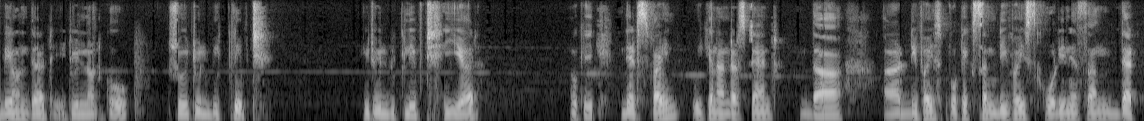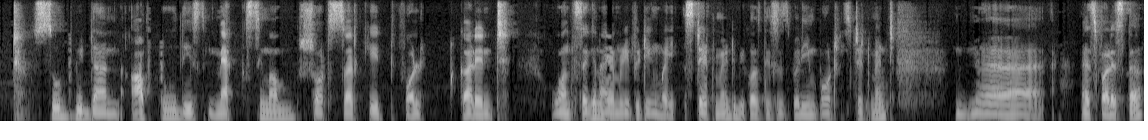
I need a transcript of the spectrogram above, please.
beyond that it will not go. So it will be clipped. It will be clipped here. Okay that's fine. We can understand the uh, device protection device coordination that should be done up to this maximum short circuit fault current. Once again i am repeating my statement because this is very important statement uh, as far as the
